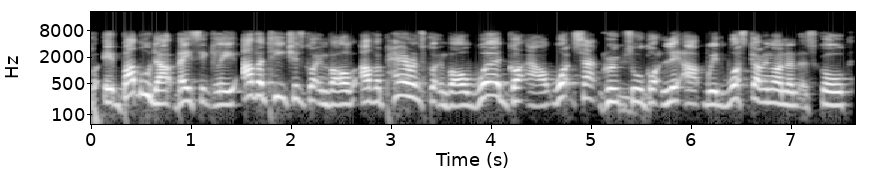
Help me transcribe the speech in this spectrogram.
But it bubbled up basically. Other teachers got involved, other parents got involved, word got out, WhatsApp groups mm. all got lit up with what's going on at the school.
